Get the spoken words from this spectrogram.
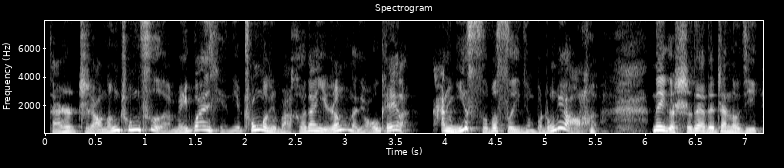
但是只要能冲刺，没关系，你冲过去把核弹一扔，那就 OK 了，啊，你死不死已经不重要了。那个时代的战斗机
